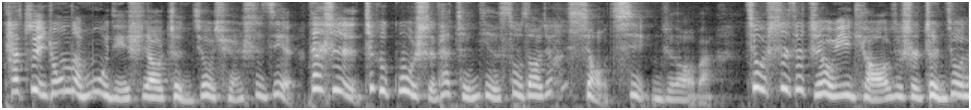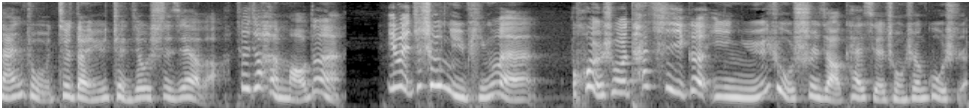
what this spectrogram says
他最终的目的是要拯救全世界。但是这个故事它整体的塑造就很小气，你知道吧？救世就只有一条，就是拯救男主就等于拯救世界了，这就很矛盾。因为这是个女频文，或者说它是一个以女主视角开启的重生故事。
